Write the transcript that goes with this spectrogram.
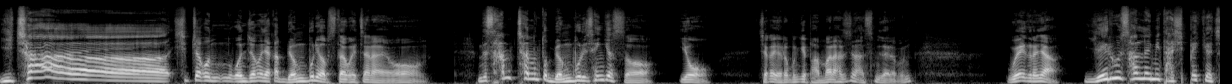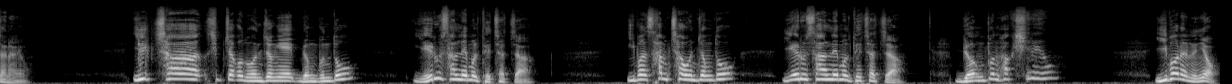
2차 십자군 원정은 약간 명분이 없었다고 했잖아요. 근데 3차는 또 명분이 생겼어. 요. 제가 여러분께 반말을 하진 않습니다, 여러분. 왜 그러냐? 예루살렘이 다시 뺏겼잖아요. 1차 십자군 원정의 명분도 예루살렘을 되찾자. 이번 3차 원정도 예루살렘을 되찾자. 명분 확실해요. 이번에는요.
